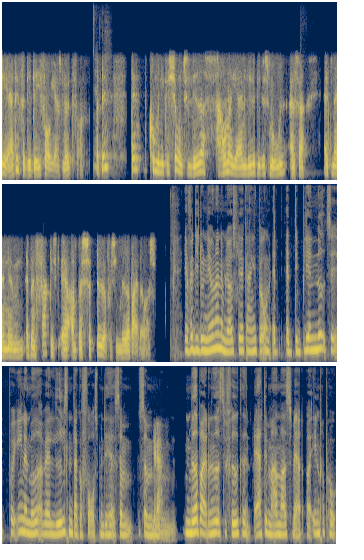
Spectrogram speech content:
det er det, fordi det er, I får jeres løn for. Ja. Og den, den kommunikation til ledere savner jeg en lille bitte smule. Altså, at man, øhm, at man faktisk er ambassadør for sine medarbejdere også. Ja, fordi du nævner nemlig også flere gange i bogen, at, at det bliver nødt til på en eller anden måde at være ledelsen, der går forrest med det her. Som, som ja. medarbejder nederst til fødekæden er det meget, meget svært at ændre på.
